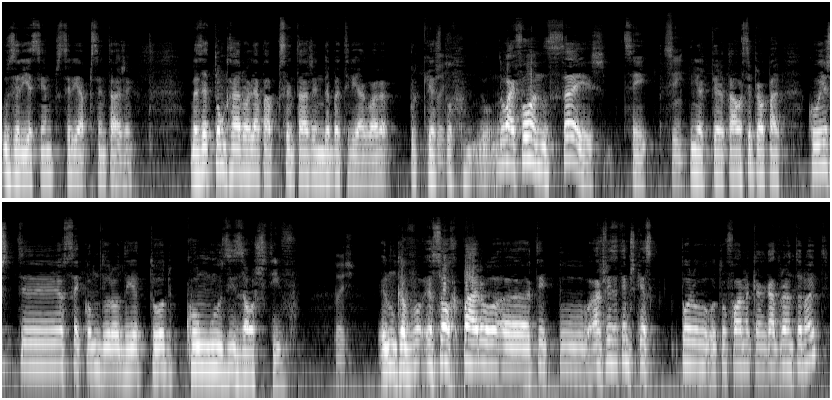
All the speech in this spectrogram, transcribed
usaria sempre seria a percentagem. Mas é tão raro olhar para a percentagem da bateria agora, porque estou, no iPhone 6, sim, sim. tinha que ter, estava sempre preocupado. Com este, eu sei como dura o dia todo com uso exaustivo. Pois. Eu nunca vou, eu só reparo, uh, tipo, às vezes até me esqueço pôr o, o telefone a carregar durante a noite,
